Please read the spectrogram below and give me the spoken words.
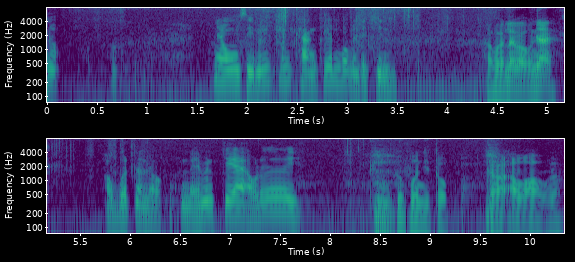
เนาะ แนวจังซี่มันมันค้างคืนบ่แม่นได้กิน เอาเบิดเลยบ่คุณย่าเอาเบิดนั่นแหล้วอันไหนมันแก่เอาเลย คือคือฝนสิตกก็เอาเอาเนาะ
